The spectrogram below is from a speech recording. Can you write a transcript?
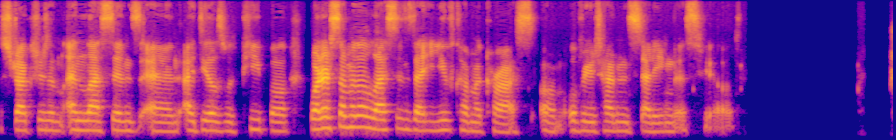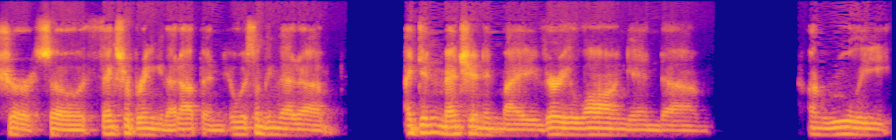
structures and, and, lessons and ideals with people, what are some of the lessons that you've come across um, over your time in studying this field? Sure. So thanks for bringing that up. And it was something that um, I didn't mention in my very long and um, unruly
